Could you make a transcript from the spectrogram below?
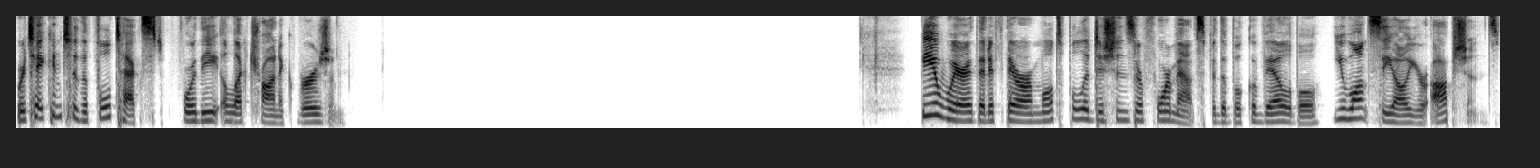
We're taken to the full text for the electronic version. Be aware that if there are multiple editions or formats for the book available, you won't see all your options.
